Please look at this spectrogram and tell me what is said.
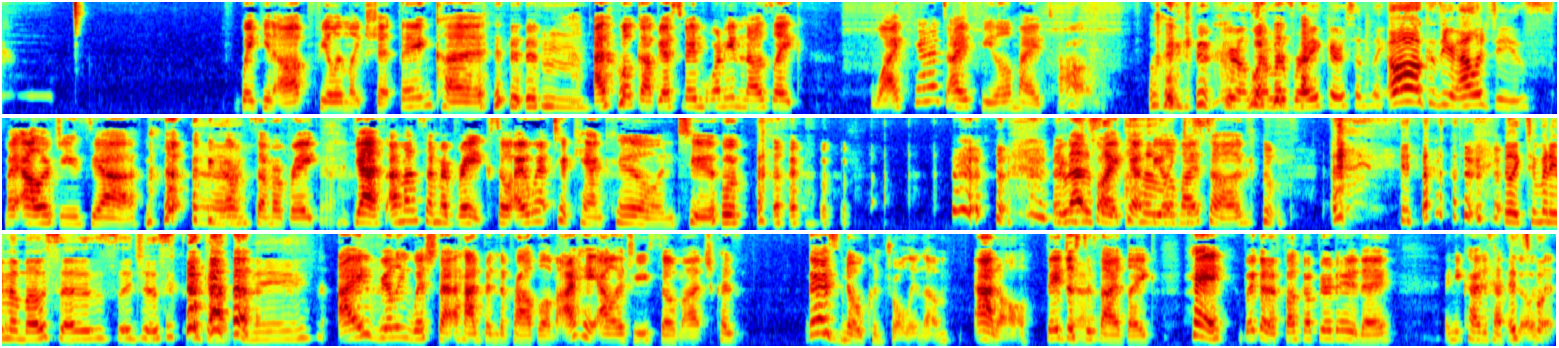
waking up feeling like shit thing cuz mm. I woke up yesterday morning and I was like why can't I feel my tongue? Like you're on summer break that? or something. Oh, cuz your allergies. My allergies, yeah. Uh, on summer break. Yeah. Yes, I'm on summer break. So I went to Cancun to and that's why like, I can't uh, feel like my just... tongue. You're like too many mimosas. It just it got to me. I really wish that had been the problem. I hate allergies so much because there's no controlling them at all. They just yeah. decide like, "Hey, we're gonna fuck up your day today," and you kind of just have to it's go with it.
